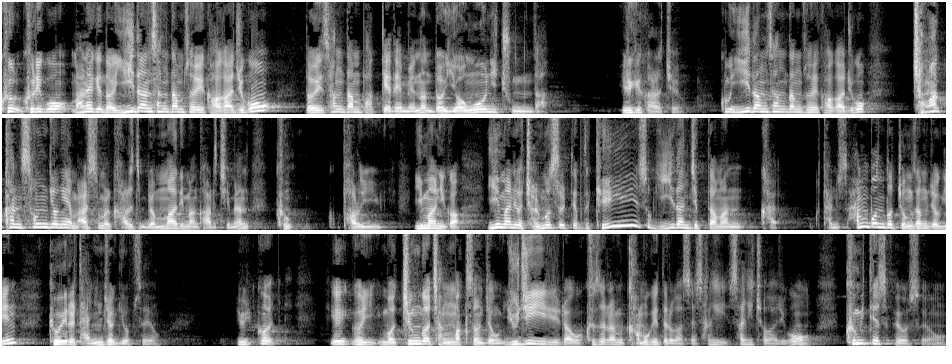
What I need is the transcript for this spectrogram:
그, 그리고 만약에 너 이단 상담소에 가가지고, 너희 상담 받게 되면은 너 영원히 죽는다. 이렇게 가르쳐요. 그럼 이당 상담소에 가가지고 정확한 성경의 말씀을 가르치 몇 마디만 가르치면 그 바로 이, 이만희가 이만희가 젊었을 때부터 계속 이단 집단만 가, 다녔어. 한 번도 정상적인 교회를 다닌 적이 없어요. 그, 그, 뭐, 증거 장막 선정, 유지일이라고 그 사람은 감옥에 들어갔어요. 사기, 사기 쳐가지고. 그 밑에서 배웠어요.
